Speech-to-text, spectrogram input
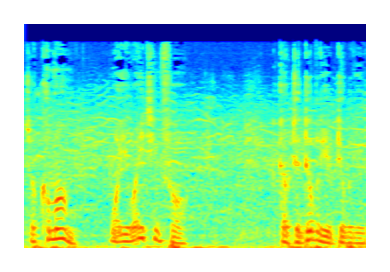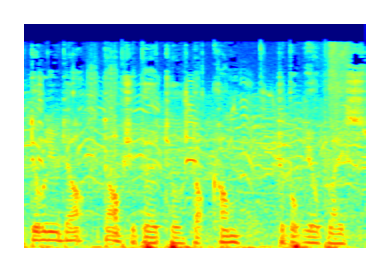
So come on, what are you waiting for? Go to www.derbyshirebirdtours.com to book your place.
